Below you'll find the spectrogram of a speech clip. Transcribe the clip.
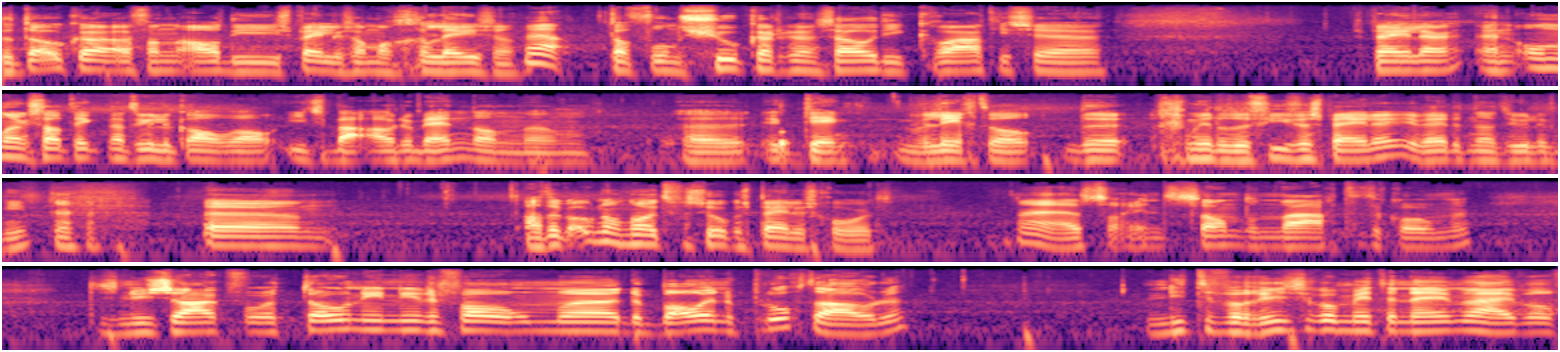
ik dat ook eh, van al die spelers allemaal gelezen. Ja. Dat vond Schuker en zo, die Kroatische speler. En ondanks dat ik natuurlijk al wel iets bij ouder ben dan, dan eh, ik denk wellicht wel de gemiddelde FIFA-speler. Je weet het natuurlijk niet. Ehm, had ik ook nog nooit van zulke spelers gehoord. Nou ja, dat is toch interessant om daarachter te komen. Het is nu zaak voor Tony in ieder geval om eh, de bal in de ploeg te houden. Niet te veel risico meer te nemen. Hij, wil,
